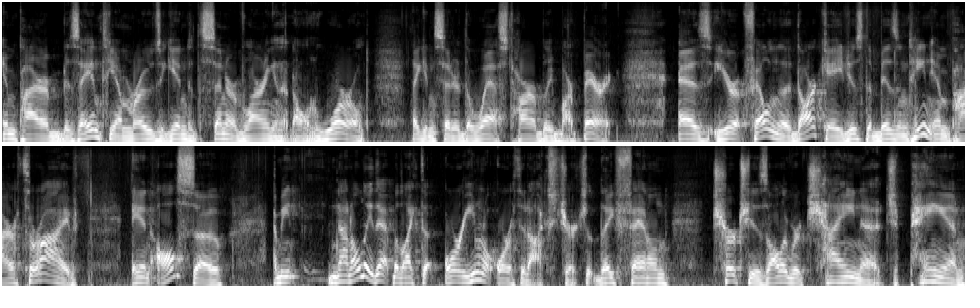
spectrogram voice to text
Empire, Byzantium rose again to the center of learning in the known world. They considered the West horribly barbaric. As Europe fell into the Dark Ages, the Byzantine Empire thrived. And also, I mean, not only that, but like the Oriental Orthodox Church, they found churches all over China, Japan,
